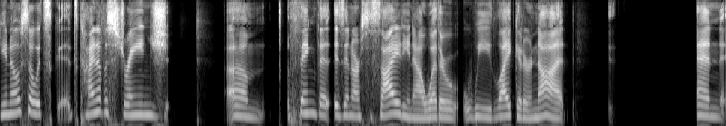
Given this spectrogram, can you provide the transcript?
You know, so it's it's kind of a strange um, thing that is in our society now, whether we like it or not. And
